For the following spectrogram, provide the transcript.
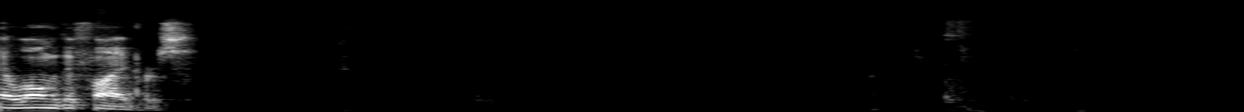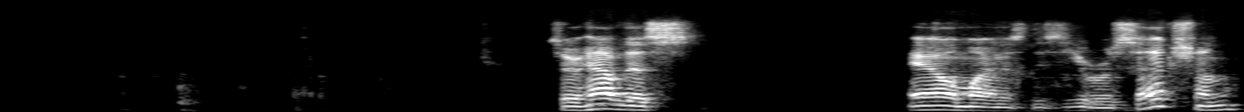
along the fibers. So we have this L minus the zero section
